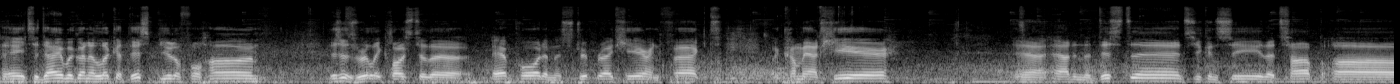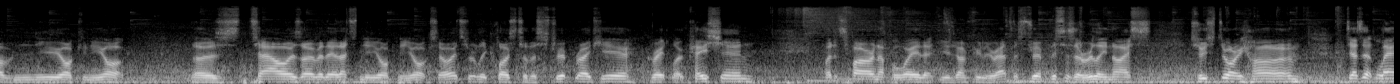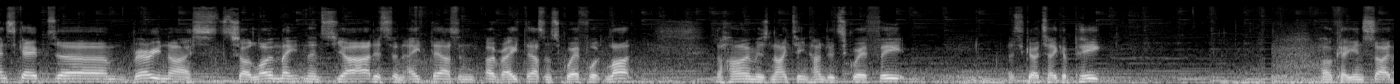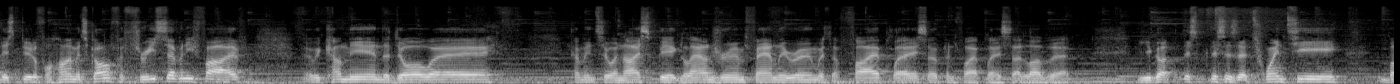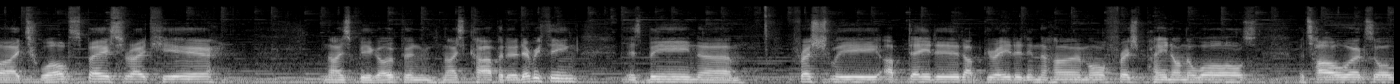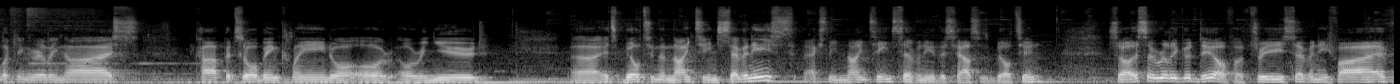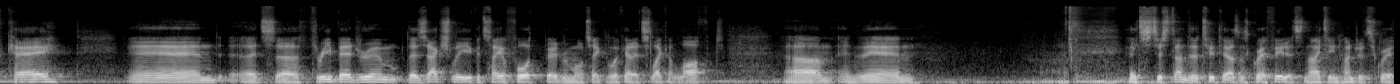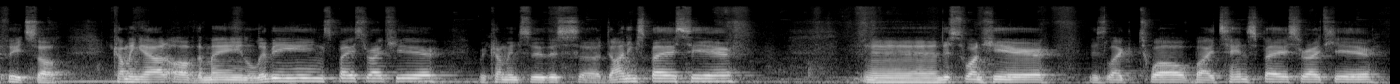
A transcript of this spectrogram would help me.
Hey, today we're going to look at this beautiful home. This is really close to the airport and the strip right here. In fact, we come out here, uh, out in the distance, you can see the top of New York, New York. Those towers over there, that's New York, New York. So it's really close to the strip right here. Great location, but it's far enough away that you don't feel you're at the strip. This is a really nice two-story home desert landscaped, um, very nice. So low maintenance yard. It's an 8,000, over 8,000 square foot lot. The home is 1,900 square feet. Let's go take a peek. Okay, inside this beautiful home, it's going for 375. We come in the doorway, come into a nice big lounge room, family room with a fireplace, open fireplace. I love that. You got this. This is a 20 by 12 space right here. Nice big open, nice carpeted. Everything is being um, freshly updated, upgraded in the home, all fresh paint on the walls. The tile work's all looking really nice. Carpets all being cleaned or, or, or renewed. Uh, it's built in the 1970s. Actually, 1970 this house is built in. So it's a really good deal for 375k and it's a three bedroom. There's actually, you could say, a fourth bedroom. We'll take a look at it. It's like a loft. Um, and then it's just under 2,000 square feet. It's 1,900 square feet. So coming out of the main living space right here, we come into this uh, dining space here. And this one here is like 12 by 10 space right here.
